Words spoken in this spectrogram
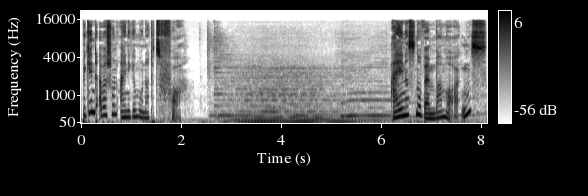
beginnt aber schon einige Monate zuvor. Eines Novembermorgens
